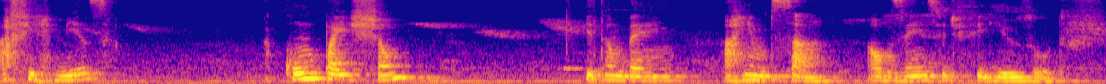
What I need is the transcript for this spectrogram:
a firmeza, a compaixão e também a rimsa, a ausência de ferir os outros.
